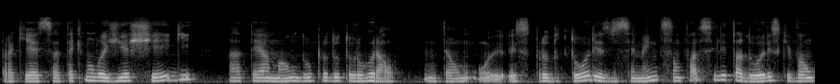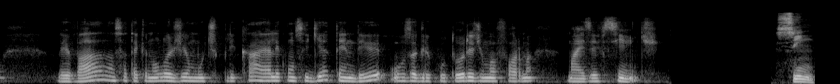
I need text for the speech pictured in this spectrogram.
para que essa tecnologia chegue até a mão do produtor rural. Então, esses produtores de sementes são facilitadores que vão levar a nossa tecnologia, multiplicar ela e conseguir atender os agricultores de uma forma mais eficiente. Sim,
